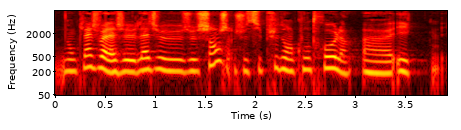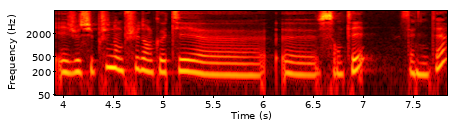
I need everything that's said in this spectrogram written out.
donc là, je, voilà, je, là, je, je, change. Je suis plus dans le contrôle euh, et, et je suis plus non plus dans le côté euh, santé sanitaire.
